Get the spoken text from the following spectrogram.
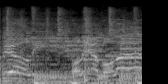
Volare l'uselin della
